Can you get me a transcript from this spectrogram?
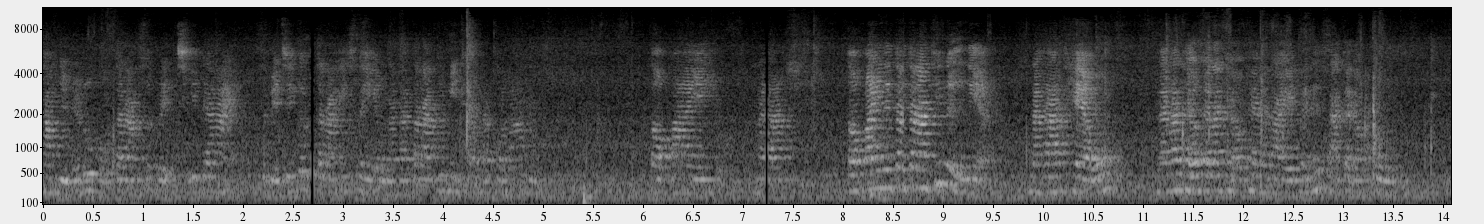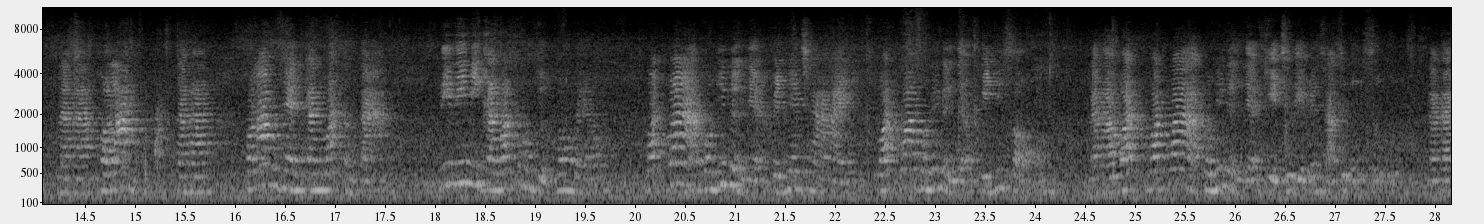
ทำอยู่ในรูปของตารางสเปรดชีตได้สเปรดชีตก็ตาราง Excel นะคะตารางที่มีแถวและคอลัมน์ ต่อไปนะคะต่อไปในตารางที่หนึ่งเนี่ยนะคะแถวนะคะแถวแต่ละแถวแทนอะไรเป็นนักศึกษาแต่ละคนนะคะคอลัมน์นะคะคอลัมน์แทนการวัดต่างๆ นี่นี่มีการวัดข้ามาเกี่ยวข้องแล้ว วัดว่าคนที่หนึ่งเนี่ยเป็นเพศชาย วัดว่าคนที่หนึ่งเนี่ยปีที่สองนะคะวัดวัดว่าคนที่หนึ่งเนี่ยเกรดเฉลี่ยเป็นสามสิบหนึ่งศูนย์นะคะ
